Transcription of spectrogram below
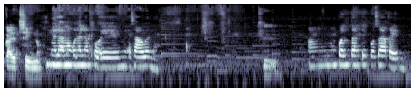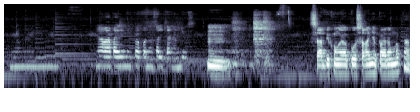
kahit sino. Nalaman ko na lang po, eh, may asawa na. Mm. Ang importante po sa akin, nakakarinig po ako ng salita ng Diyos. Mm. Sabi ko nga po sa kanya, parang, mapa,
